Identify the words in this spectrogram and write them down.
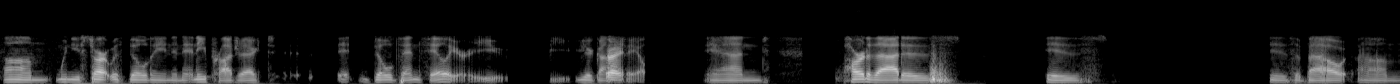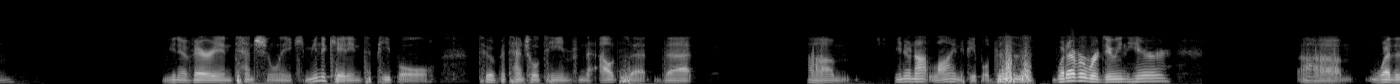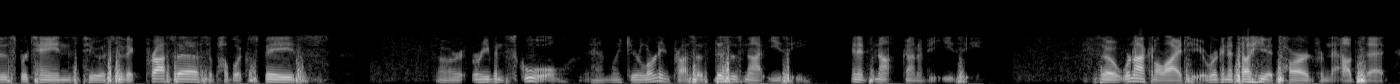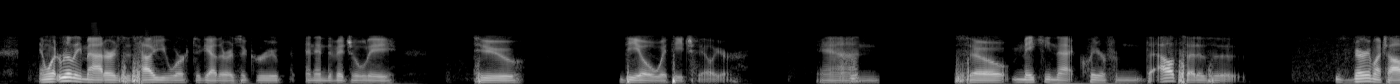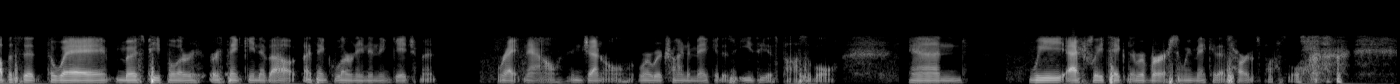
Um, when you start with building in any project it builds in failure. You you're going right. to fail. And part of that is is is about um, you know very intentionally communicating to people to a potential team from the outset that um, you know, not lying to people. This is whatever we're doing here, um, whether this pertains to a civic process, a public space, or, or even school, and like your learning process, this is not easy, and it's not going to be easy. So we're not going to lie to you. We're going to tell you it's hard from the outset. And what really matters is how you work together as a group and individually to deal with each failure. And so making that clear from the outset is a is very much opposite the way most people are, are thinking about I think learning and engagement right now in general, where we're trying to make it as easy as possible. And we actually take the reverse and we make it as hard as possible.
